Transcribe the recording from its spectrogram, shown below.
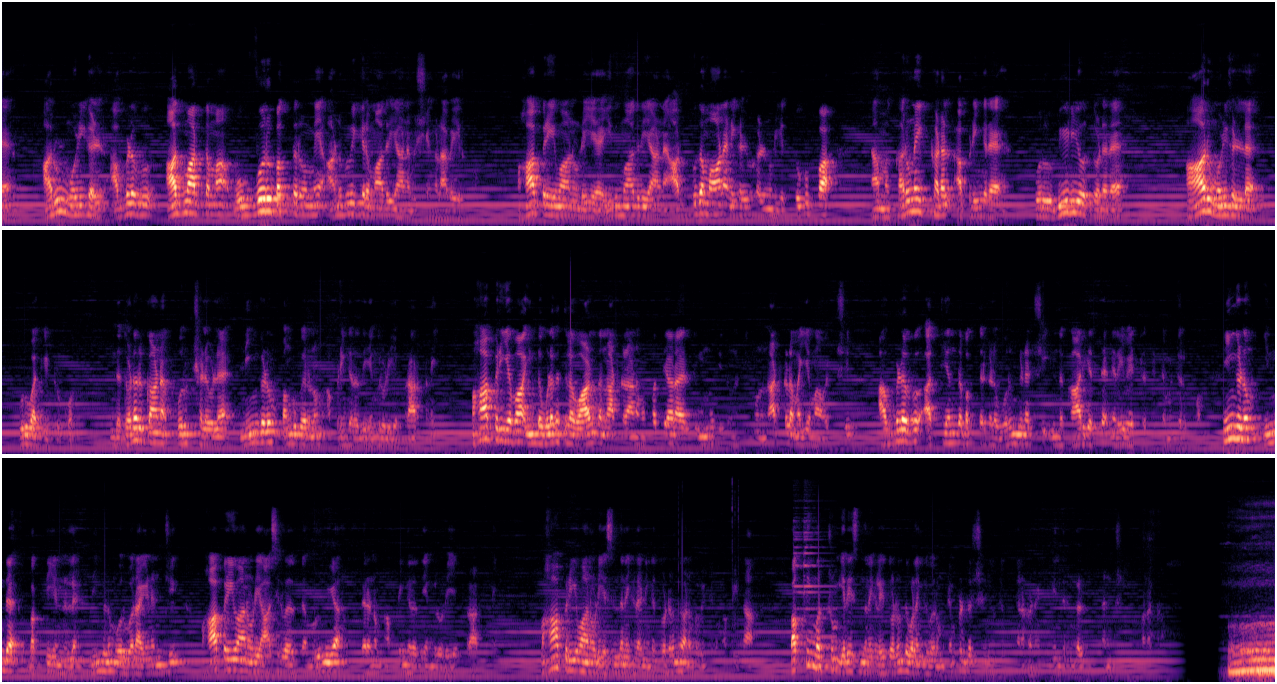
அருள்மொழிகள் அவ்வளவு ஆத்மார்த்தமா ஒவ்வொரு பக்தருமே அனுபவிக்கிற மாதிரியான விஷயங்களாவே இருக்கும். மகா பெரியவானுடைய இது மாதிரியான அற்புதமான நிகழ்வுகளினுடைய தொகுப்பா நாம கருணை கடல் அப்படிங்கிற ஒரு வீடியோ தொடரை ஆறு மொழிகளில் உருவாக்கிட்டு இருக்கோம் இந்த தொடருக்கான பொருட்செலவுல நீங்களும் பங்கு பெறணும் அப்படிங்கிறது எங்களுடைய பிரார்த்தனை. மகாபெரியவா இந்த உலகத்துல வாழ்ந்த நாட்களான முப்பத்தி ஆறாயிரத்தி முன்னூத்தி தொண்ணூத்தி மூணு நாட்களை மையமா வச்சு அவ்வளவு அத்தியந்த பக்தர்களை ஒருங்கிணைச்சு இந்த காரியத்தை நிறைவேற்ற திட்டமிட்டிருக்கோம். நீங்களும் இந்த பக்தி எண்ணில் நீங்களும் ஒருவராக இணைஞ்சு மகாபெரிவானுடைய ஆசீர்வாதத்தை முழுமையா பெறணும் அப்படிங்கிறது எங்களுடைய பிரார்த்தனை. மகாபெரிவானுடைய சிந்தனைகளை நீங்க தொடர்ந்து அனுபவிக்கணும் அப்படின்னா பக்தி மற்றும் இறை சிந்தனைகளை தொடர்ந்து வழங்கி வரும் டெம்பிள் தர்ஷன் யூடியூப் சேனலுடன் இணைந்திருங்கள். நன்றி. வணக்கம். ஓ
